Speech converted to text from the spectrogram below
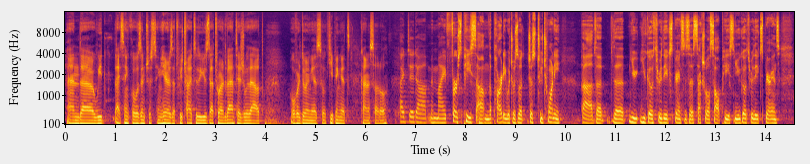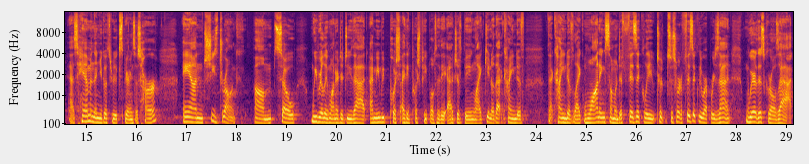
And uh, we, I think, what was interesting here is that we tried to use that to our advantage without overdoing it, so keeping it kind of subtle. I did um, in my first piece, um, the party, which was just 220. Uh, the the you, you go through the experience as a sexual assault piece, and you go through the experience as him, and then you go through the experience as her, and she's drunk, um, so we really wanted to do that. I mean, we push, I think, push people to the edge of being like, you know, that kind of, that kind of like wanting someone to physically, to, to sort of physically represent where this girl's at.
